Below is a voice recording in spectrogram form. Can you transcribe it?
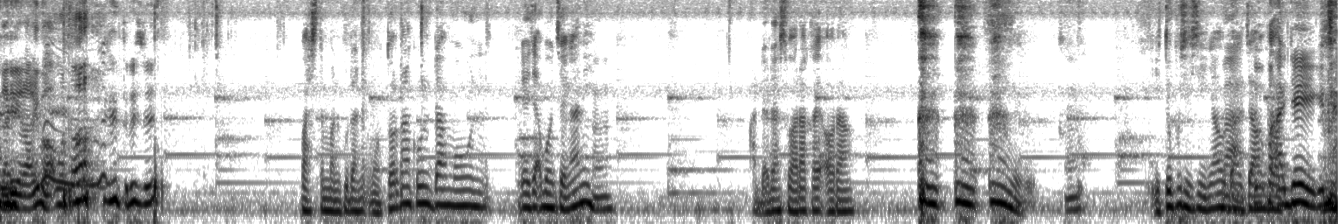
Dari lari bawa motor. terus terus. Pas temanku udah naik motor kan aku udah mau diajak boncengan nih. Ada ada suara kayak orang gitu. Itu posisinya udah jam aja gitu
